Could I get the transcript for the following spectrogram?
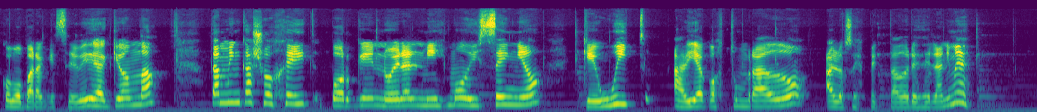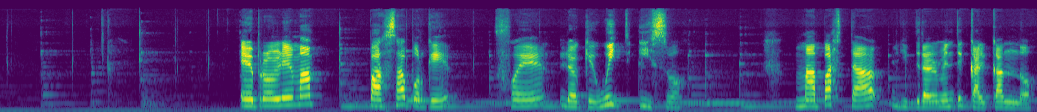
como para que se vea qué onda. También cayó hate porque no era el mismo diseño que WIT había acostumbrado a los espectadores del anime. El problema pasa porque fue lo que Wit hizo. Mapa está literalmente calcando.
